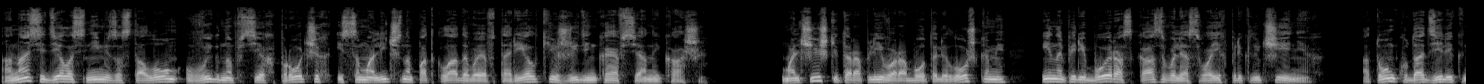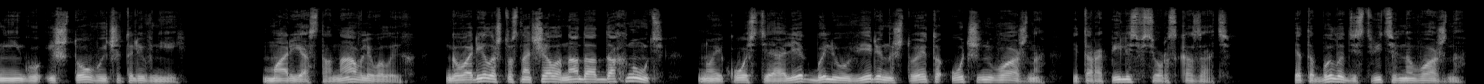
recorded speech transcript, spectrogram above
Она сидела с ними за столом, выгнав всех прочих и самолично подкладывая в тарелки жиденькой овсяной каши. Мальчишки торопливо работали ложками и наперебой рассказывали о своих приключениях, о том, куда дели книгу и что вычитали в ней. Марья останавливала их, говорила, что сначала надо отдохнуть, но и Костя и Олег были уверены, что это очень важно, и торопились все рассказать. Это было действительно важно.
